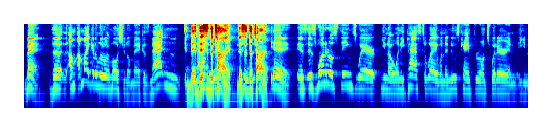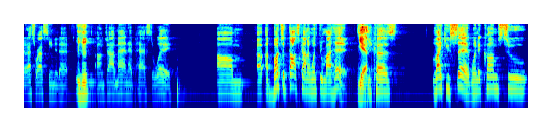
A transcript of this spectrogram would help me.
man, the I'm, i might get a little emotional, man, because Madden, This Madden, is the time. This is the time. Yeah, it's, it's one of those things where you know when he passed away, when the news came through on Twitter, and you know that's where I seen it at. Mm-hmm. Um, John Madden had passed away. Um, a, a bunch of thoughts kind of went through my head. Yeah, because like you said, when it comes to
